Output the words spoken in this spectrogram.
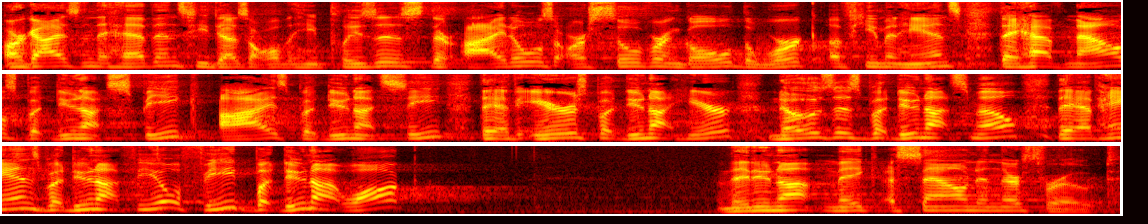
our guys in the heavens, he does all that he pleases. Their idols are silver and gold, the work of human hands. They have mouths but do not speak, eyes but do not see. They have ears but do not hear, noses but do not smell. They have hands but do not feel, feet but do not walk. And they do not make a sound in their throat.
